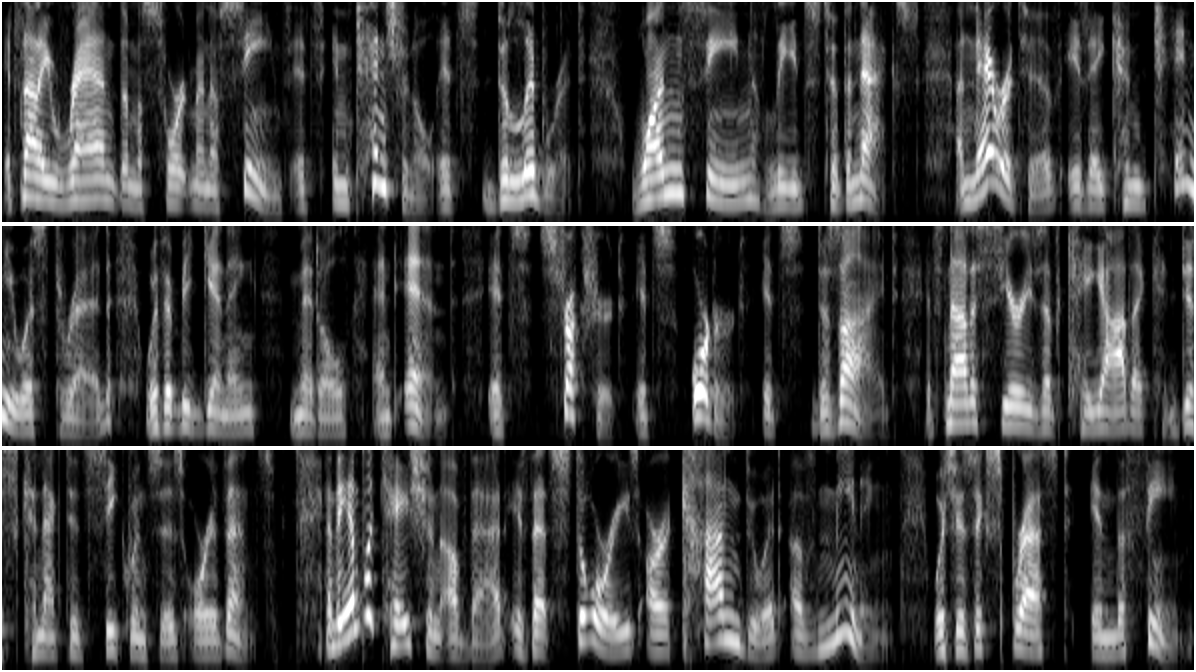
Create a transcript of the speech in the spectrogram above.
It's not a random assortment of scenes, it's intentional, it's deliberate. One scene leads to the next. A narrative is a continuous thread with a beginning, middle, and end. It's structured, it's ordered, it's designed. It's not a series of chaotic, disconnected sequences or events. And the implication of that is that stories are a conduit of meaning, which is expressed in the theme.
